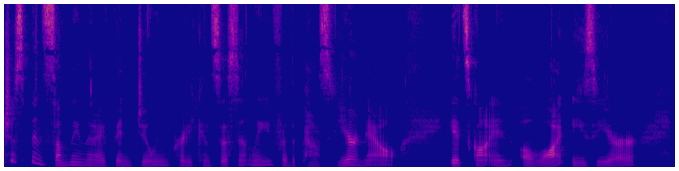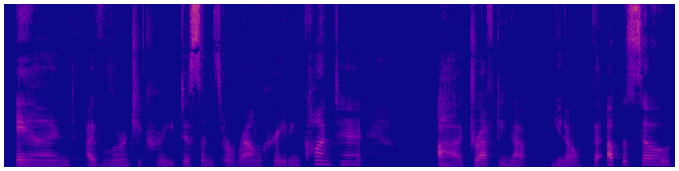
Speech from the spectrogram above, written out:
just been something that I've been doing pretty consistently for the past year now. It's gotten a lot easier, and I've learned to create disciplines around creating content, uh, drafting up, you know, the episode,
